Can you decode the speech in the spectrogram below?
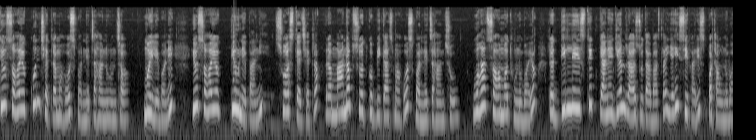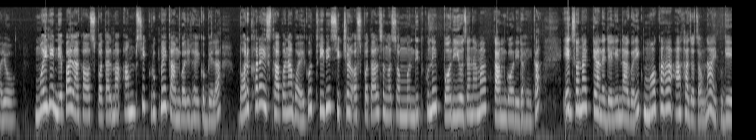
त्यो सहयोग कुन क्षेत्रमा होस् भन्ने चाहनुहुन्छ। मैले भने यो सहयोग पिउने पानी स्वास्थ्य क्षेत्र र मानव स्रोतको विकासमा होस् भन्ने चाहन्छु उहाँ सहमत हुनुभयो र दिल्ली स्थित क्यानेडियन राजदूतावासलाई यही सिफारिस पठाउनुभयो। मैले नेपाल आँखा अस्पतालमा आंशिक रूपमै काम गरिरहेको बेला भर्खरै स्थापना भएको त्रिवी शिक्षण अस्पतालसँग सम्बन्धित कुनै परियोजनामा काम गरिरहेका एकजना क्यानाडेली नागरिक म कहाँ आँखा जचाउन आइपुगे?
